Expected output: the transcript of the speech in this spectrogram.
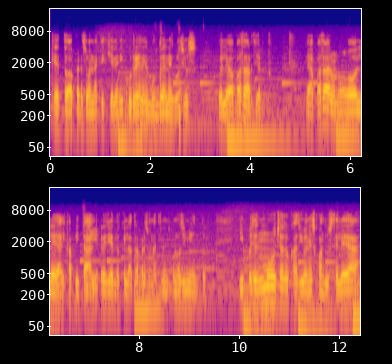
que toda persona que quiere incurrir en el mundo de negocios, pues le va a pasar, ¿cierto? Le va a pasar, uno le da el capital creyendo que la otra persona tiene el conocimiento y pues en muchas ocasiones cuando usted le da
